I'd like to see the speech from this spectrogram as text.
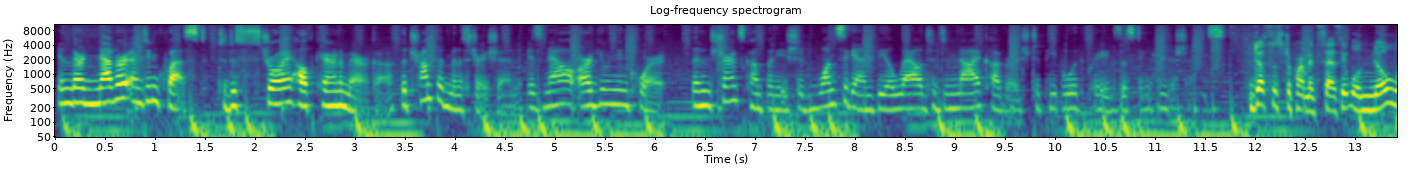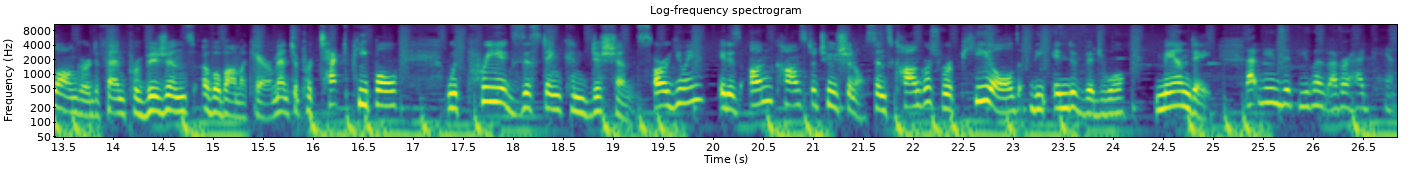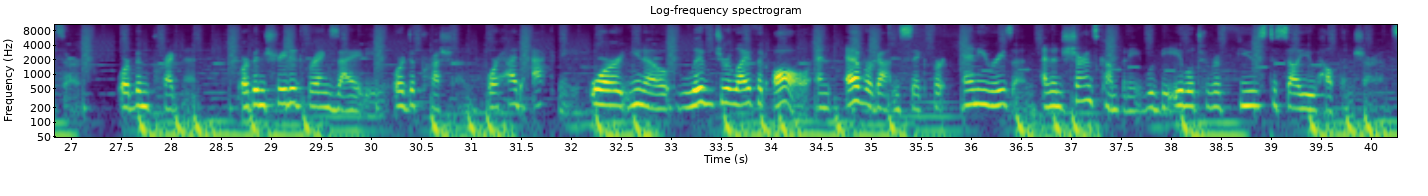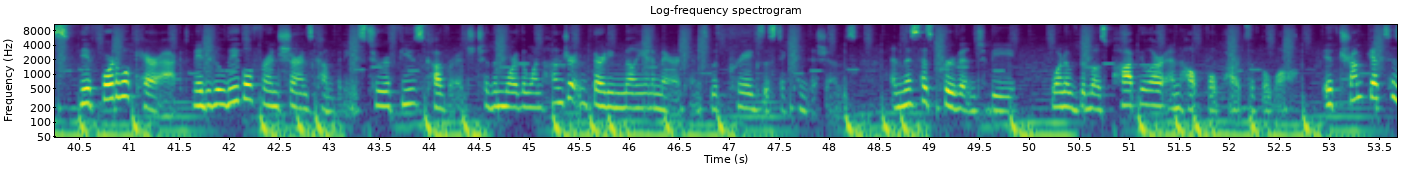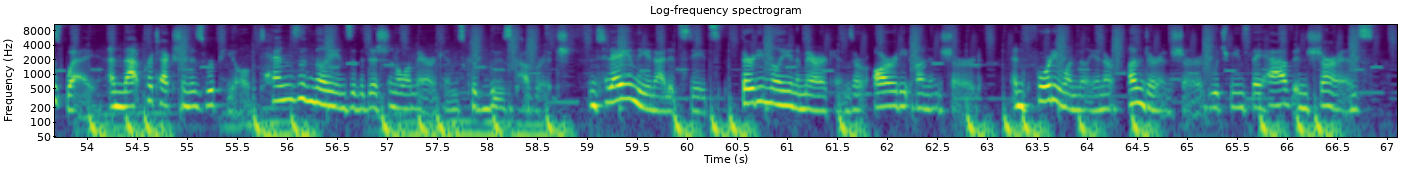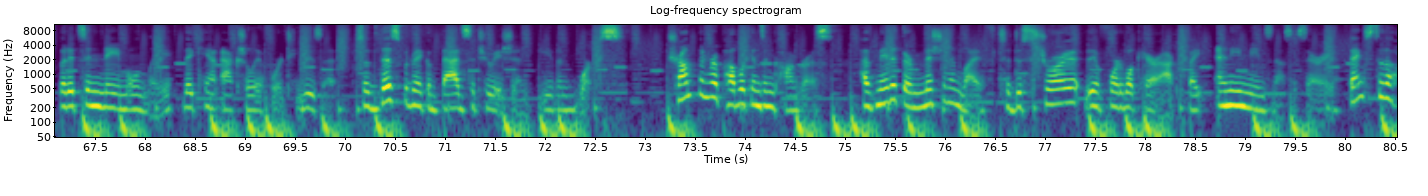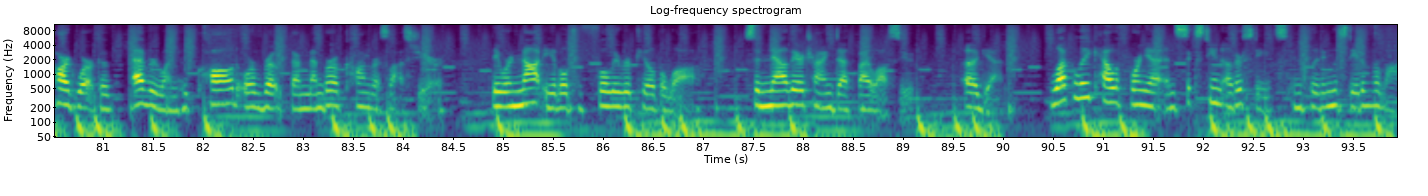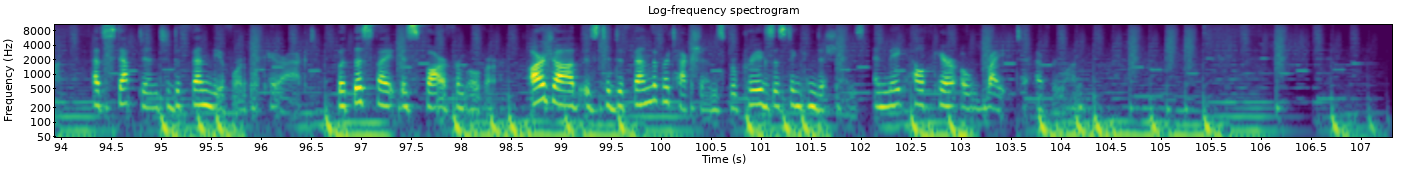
In their never ending quest to destroy healthcare in America, the Trump administration is now arguing in court that insurance companies should once again be allowed to deny coverage to people with pre existing conditions. The Justice Department says it will no longer defend provisions of Obamacare meant to protect people with pre existing conditions, arguing it is unconstitutional since Congress repealed the individual mandate. That means if you have ever had cancer, or been pregnant, or been treated for anxiety or depression, or had acne, or, you know, lived your life at all and ever gotten sick for any reason, an insurance company would be able to refuse to sell you health insurance. The Affordable Care Act made it illegal for insurance companies to refuse coverage to the more than 130 million Americans with pre existing conditions, and this has proven to be one of the most popular and helpful parts of the law. If Trump gets his way and that protection is repealed, tens of millions of additional Americans could lose coverage. And today in the United States, 30 million Americans are already uninsured, and 41 million are underinsured, which means they have insurance, but it's in name only. They can't actually afford to use it. So this would make a bad situation even worse. Trump and Republicans in Congress have made it their mission in life to destroy the Affordable Care Act by any means necessary. Thanks to the hard work of everyone who called or wrote their member of Congress last year, they were not able to fully repeal the law. So now they are trying death by lawsuit again. Luckily, California and 16 other states, including the state of Vermont, have stepped in to defend the Affordable Care Act. But this fight is far from over. Our job is to defend the protections for pre existing conditions and make healthcare a right to everyone.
